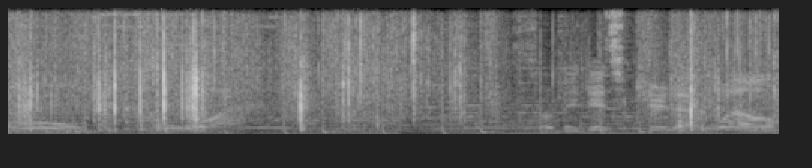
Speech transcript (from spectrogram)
Oh. So they did secure that well.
